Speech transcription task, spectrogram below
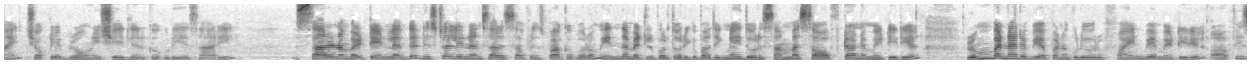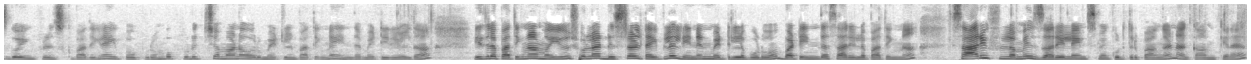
நைன் சாக்லேட் ப்ரௌனி ஷேடில் இருக்கக்கூடிய சாரீ சாரி நம்பர் டென்லேருந்து டிஜிட்டல் லினன் சாரீஸாக ஃப்ரெண்ட்ஸ் பார்க்க போகிறோம் இந்த மெட்டீரியல் பொறுத்த வரைக்கும் பார்த்தீங்கன்னா இது ஒரு செம்ம சாஃப்டான மெட்டீரியல் ரொம்ப நேரம் வியர் பண்ணக்கூடிய ஒரு fine way material office going ஃப்ரெண்ட்ஸ்க்கு பார்த்தீங்கன்னா இப்போ ரொம்ப பிடிச்சமான ஒரு மெட்டீரியல் பார்த்தீங்கன்னா இந்த மெட்டீரியல் தான். இதில் பார்த்தீங்கன்னா நம்ம யூஸ்வலாக டிஜிட்டல் டைப்பில் லினன் மெட்டீரியல் போடுவோம். பட் இந்த சாரியில் பார்த்தீங்கன்னா சாரீ ஃபுல்லாமே ஜரி லைன்ஸுமே கொடுத்துருப்பாங்க. நான் காமிக்கிறேன்.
